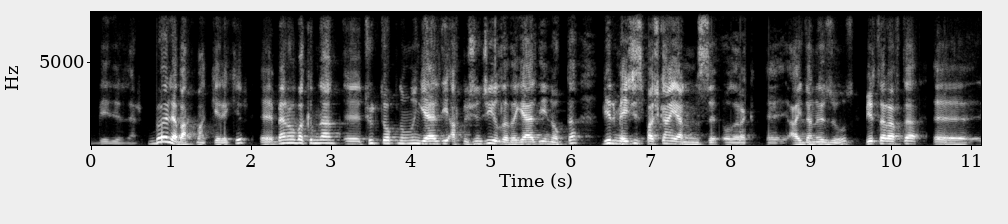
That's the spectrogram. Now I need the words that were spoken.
belirler. Böyle bakmak gerekir. Ben o bakımdan Türk toplumunun geldiği 60. yılda da geldiği nokta bir meclis başkan yardımcısı olarak Aydan Özoğuz. Bir tarafta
